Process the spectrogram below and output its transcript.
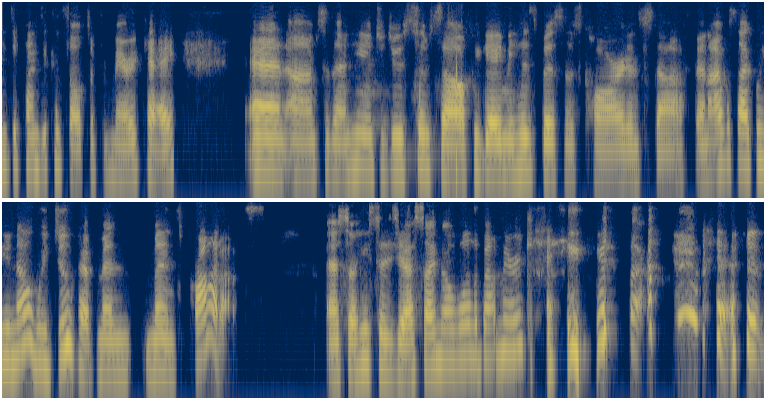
independent consultant for Mary Kay. And um, so then he introduced himself. He gave me his business card and stuff. And I was like, well, you know, we do have men men's products. And so he says, Yes, I know all about Mary Kay. and,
